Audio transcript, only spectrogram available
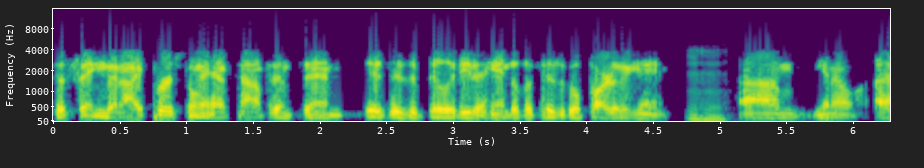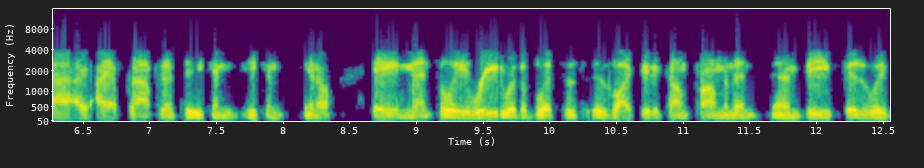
the thing that I personally have confidence in is his ability to handle the physical part of the game. Mm-hmm. Um, you know, I, I, have confidence that he can he can you know a mentally read where the blitz is, is likely to come from, and then and b physically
